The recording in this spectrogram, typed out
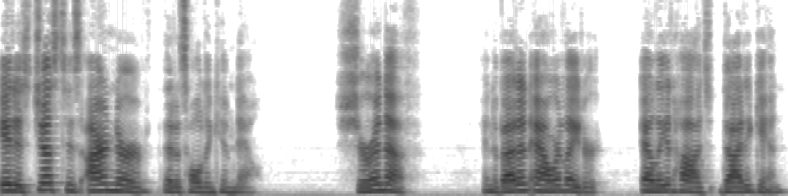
It is just his iron nerve that is holding him now. Sure enough, in about an hour later, Elliot Hodge died again,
